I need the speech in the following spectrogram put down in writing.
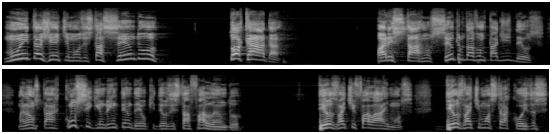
Muita gente, irmãos, está sendo tocada para estar no centro da vontade de Deus, mas não está conseguindo entender o que Deus está falando. Deus vai te falar, irmãos. Deus vai te mostrar coisas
